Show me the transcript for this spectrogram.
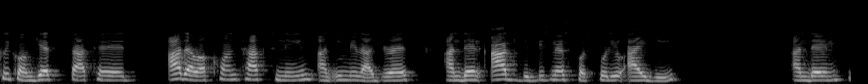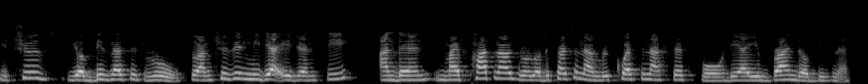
click on get started, add our contact name and email address, and then add the business portfolio ID. And then you choose your business's role. So I'm choosing media agency, and then my partner's role or the person I'm requesting access for, they are a brand or business.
